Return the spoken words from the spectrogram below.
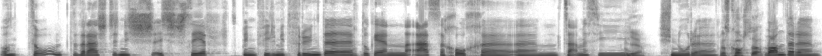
Und so, und der Rest ist, ist sehr, ich bin viel mit Freunden, Mhm. ich tu gerne essen, kochen, ähm, zusammen sein, Ja. schnurren, Was kochst du? wandern.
